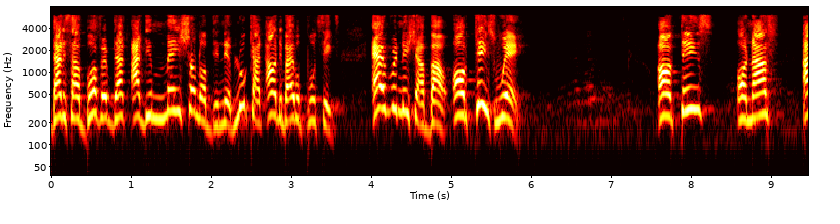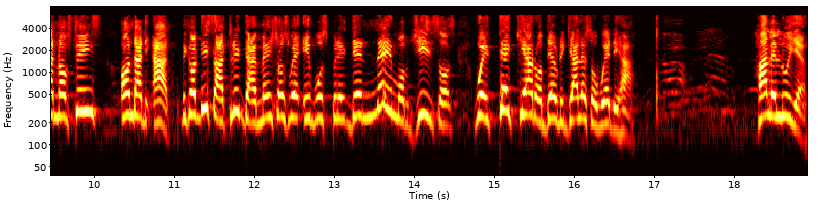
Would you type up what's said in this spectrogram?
that is above him, that at the mention of the name. Look at how the Bible puts it. Every knee shall bow. Of things where? Of things on earth and of things under the earth. Because these are three dimensions where evil spirit, the name of Jesus will take care of them regardless of where they are. Hallelujah.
